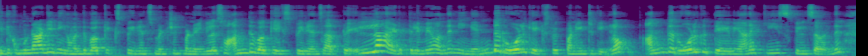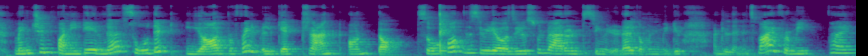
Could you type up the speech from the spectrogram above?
இதுக்கு முன்னாடி நீங்கள் வந்து ஒர்க் எக்ஸ்பீரியன்ஸ் மென்ஷன் பண்ணுவீங்களா ஸோ அந்த ஒர்க் எக்ஸ்பீரியன்ஸாக இருக்கட்டும் எல்லா இடத்துலையுமே வந்து நீங்கள் எந்த ரோலுக்கு எக்ஸ்பெக்ட் பண்ணிட்டு இருக்கீங்களோ அந்த ரோலுக்கு தேவையான கீ ஸ்கில்ஸை வந்து மென்ஷன் பண்ணிட்டே இருங்க so that your profile will get rank on top. So hope this video was useful. If you are interesting video, I'll come and meet you. Until then, it's bye for me. Bye.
